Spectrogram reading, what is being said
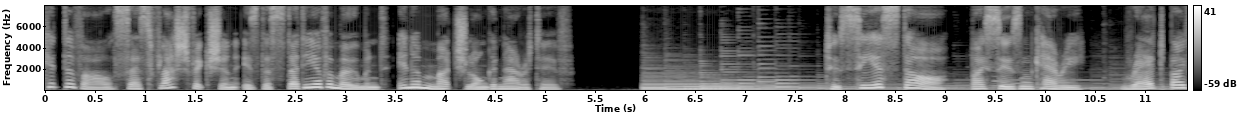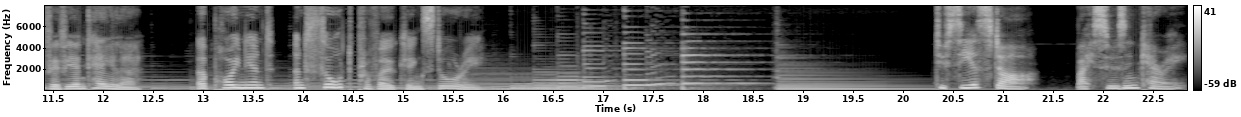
Kit de Waal says flash fiction is the study of a moment in a much longer narrative. To See a Star by Susan Kerry, read by Vivian Taylor. A poignant and thought provoking story. To See a Star by Susan Kerry.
